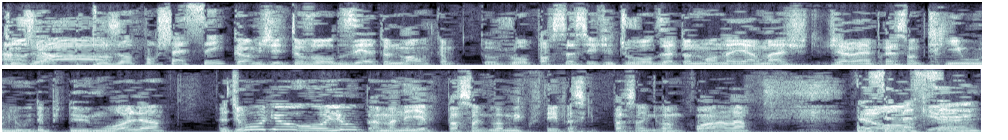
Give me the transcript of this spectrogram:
Toujours, Encore. toujours pour chasser. Comme j'ai toujours dit à tout le monde, comme toujours pour ça, j'ai toujours dit à tout le monde dernièrement, j'avais l'impression de crier au loup depuis deux mois, là. J'ai dit au loup, au loup. Puis à un moment donné, il n'y a personne qui va m'écouter parce que personne qui va me croire, là. Ben, Donc, Sébastien, euh, hein,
